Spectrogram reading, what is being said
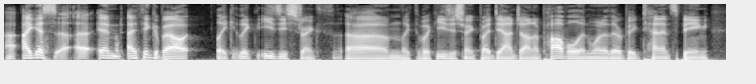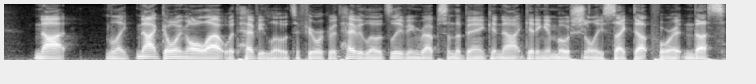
I, I guess, uh, and I think about like like easy strength, um, like the book Easy Strength by Dan, John, and Pavel, and one of their big tenets being not like not going all out with heavy loads. If you're working with heavy loads, leaving reps in the bank and not getting emotionally psyched up for it, and thus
